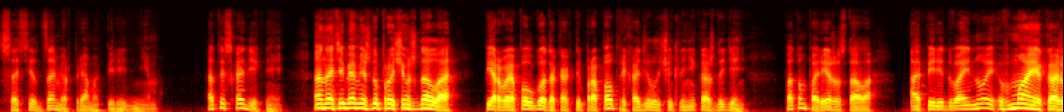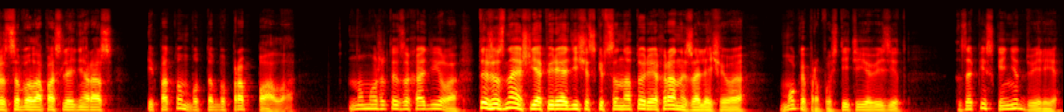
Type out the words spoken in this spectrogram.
Сосед замер прямо перед ним. — А ты сходи к ней. Она тебя, между прочим, ждала. Первые полгода, как ты пропал, приходила чуть ли не каждый день. Потом пореже стала. А перед войной, в мае, кажется, была последний раз. И потом будто бы пропала. Ну, может, и заходила. Ты же знаешь, я периодически в санаториях раны залечиваю. Мог и пропустить ее визит. Записки нет двери.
